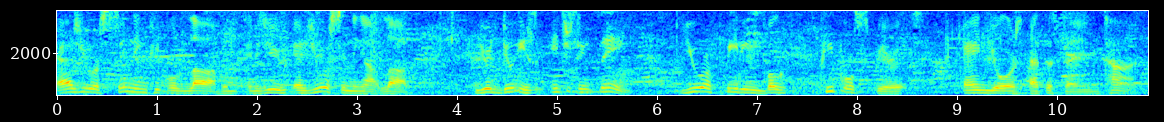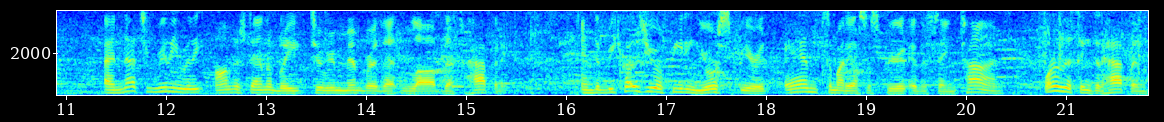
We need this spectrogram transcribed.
as you are sending people love, and, and as you as you are sending out love, you're doing is an interesting thing. You are feeding both people's spirits and yours at the same time. And that's really, really understandably to remember that love that's happening. And because you are feeding your spirit and somebody else's spirit at the same time, one of the things that happens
